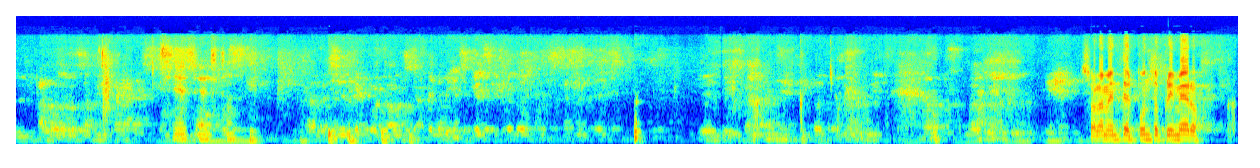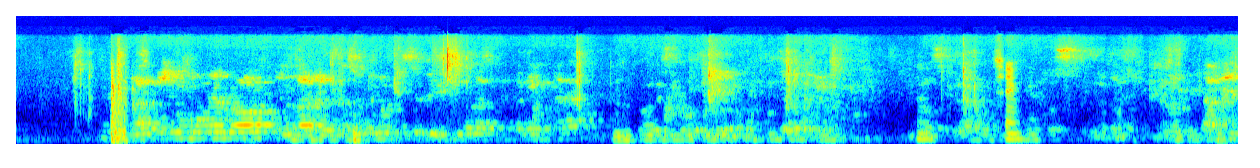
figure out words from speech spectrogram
el pago de los arbitrajes con Sí, es los esto. montos establecidos de acuerdo a las categorías, que es que quedó precisamente el dictamen Solamente el punto primero. más bien hubo un error en la realización del oficio dirigido a la Secretaría General, donde se confundió con el punto anterior. Y nos quedaron Sí. puntos de los- de los dictamen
